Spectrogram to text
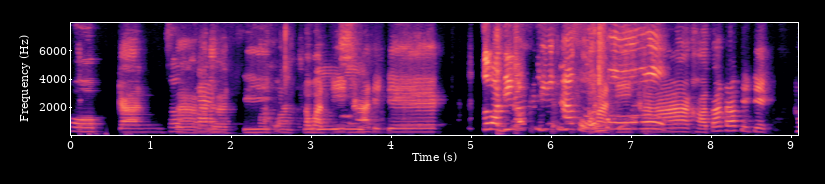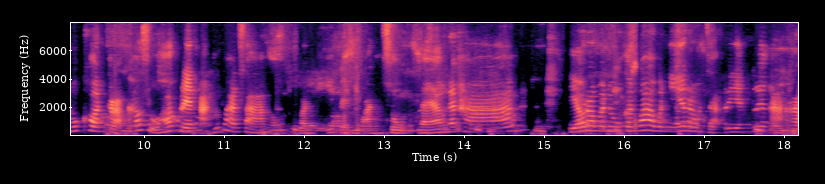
พบกันสวัสดี สวัสดีค่ะเด็กสวัสดีครับพี่ค่ะฝๆ สนวัสดีค่ะ ขอต้อนรับเด็กๆ ทุกคนกลับเข้าสู่ห้องเรียนอนุบาลสามวันนี้เป็นวันศุกร์แล้วนะคะ เดี๋ยวเรามาดูกันว่าวันนี้เราจะเรียนเรื่องอะไร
